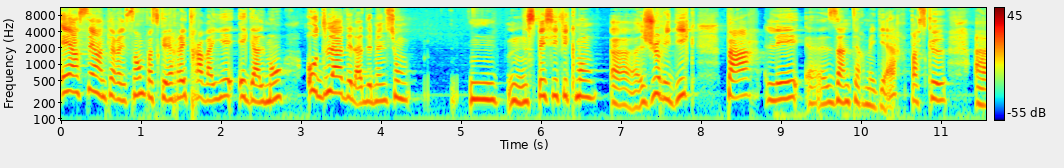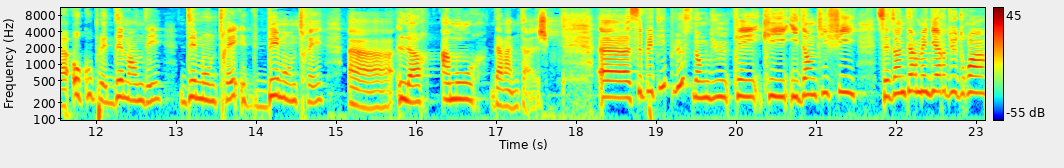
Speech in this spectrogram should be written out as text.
est assez intéressant parce qu'elle est retravaillée également au-delà de la dimension spécifiquement euh, juridique par les euh, intermédiaires, parce que euh, au couple est demandé démontrer et démontrer leur amour davantage. ce petit plus donc qui, qui, identifie ces intermédiaires du droit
